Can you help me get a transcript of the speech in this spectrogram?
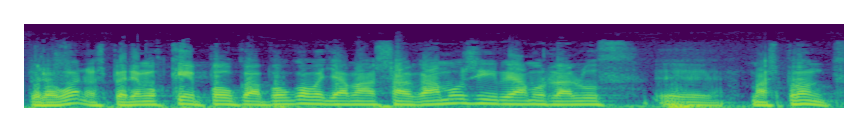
Pero bueno, esperemos que poco a poco ya más salgamos y veamos la luz eh, más pronto.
